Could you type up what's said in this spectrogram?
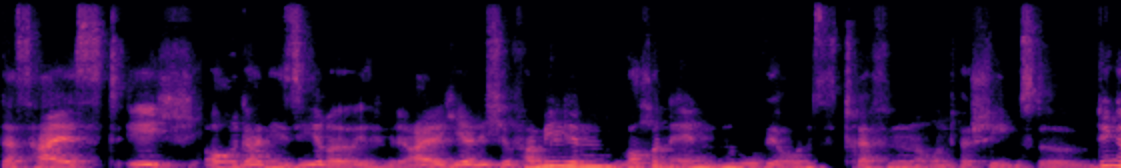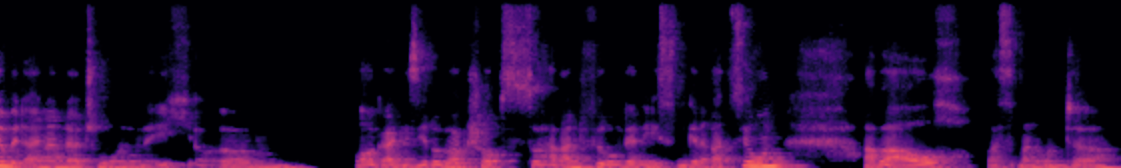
das heißt, ich organisiere jährliche Familienwochenenden, wo wir uns treffen und verschiedenste Dinge miteinander tun. Ich ähm, organisiere Workshops zur Heranführung der nächsten Generation, aber auch, was man unter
